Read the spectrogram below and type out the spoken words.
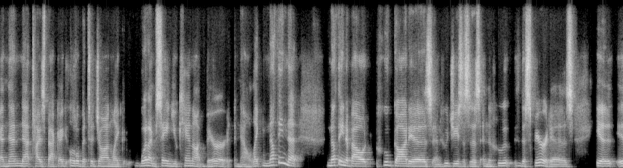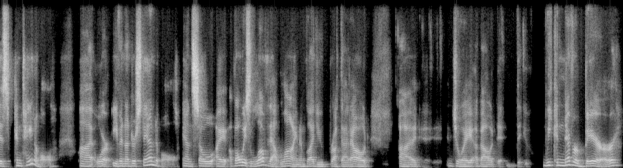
and then that ties back a little bit to John, like what I'm saying, you cannot bear now, like nothing that, nothing about who God is and who Jesus is and the, who the spirit is, is, is containable uh, or even understandable. And so I, I've always loved that line. I'm glad you brought that out, uh, Joy, about we can never bear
